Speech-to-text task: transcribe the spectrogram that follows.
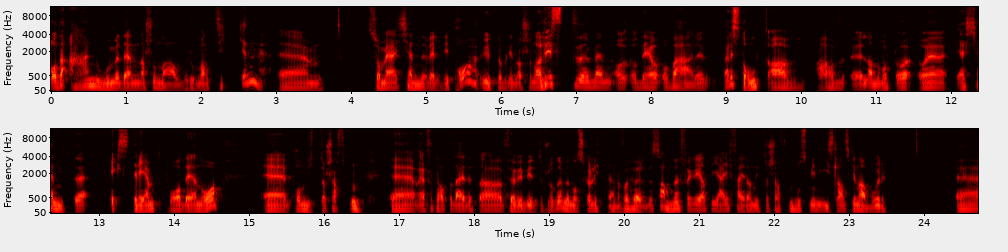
Og det er noe med den nasjonalromantikken eh, som jeg kjenner veldig på, uten å bli nasjonalist. Men, og, og det å, å være, være stolt av, av eh, landet vårt. Og, og jeg, jeg kjente ekstremt på det nå, eh, på nyttårsaften. Eh, og Jeg fortalte deg dette før vi begynte, Frode, men nå skal lytterne få høre det samme. fordi at jeg feira nyttårsaften hos mine islandske naboer. Eh,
